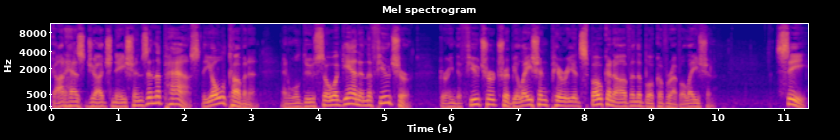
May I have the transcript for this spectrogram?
God has judged nations in the past, the Old Covenant, and will do so again in the future, during the future tribulation period spoken of in the book of Revelation. C.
